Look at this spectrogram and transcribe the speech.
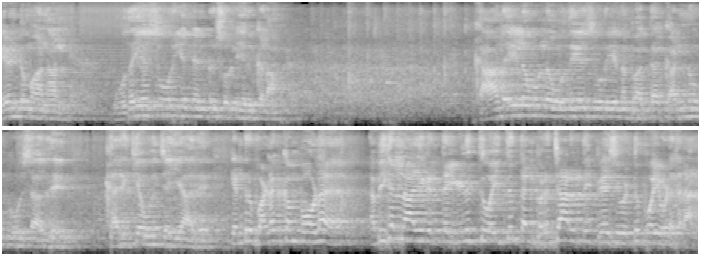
வேண்டுமானால் உதய சூரியன் என்று சொல்லி இருக்கலாம். காலையில் உள்ள உதய சூரியனை பார்த்தா கண்ணும் கூசாது கரிக்கவும் செய்யாது என்று வழக்கம் போல நபிகள் நாயகத்தை இழுத்து வைத்து தன் பிரச்சாரத்தை பேசிவிட்டு போய்விடுகிறார்.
